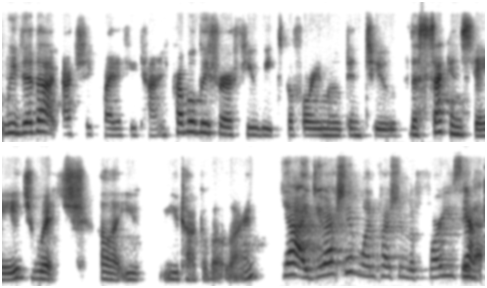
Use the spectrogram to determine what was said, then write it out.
we did that actually quite a few times, probably for a few weeks before we moved into the second stage, which I'll let you you talk about, Lauren. Yeah, I do actually have one question before you say yeah. that.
